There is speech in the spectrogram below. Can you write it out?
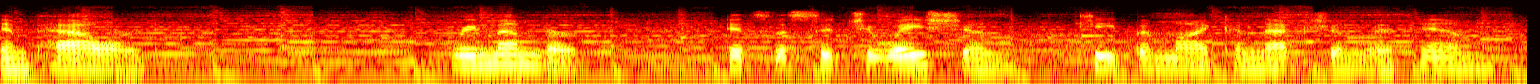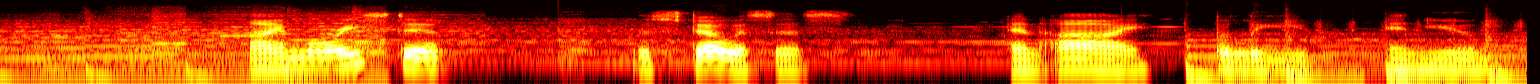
Empowered. Remember, it's the situation keeping my connection with Him. I'm Lori Stiff, the Stoicist, and I believe in you.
